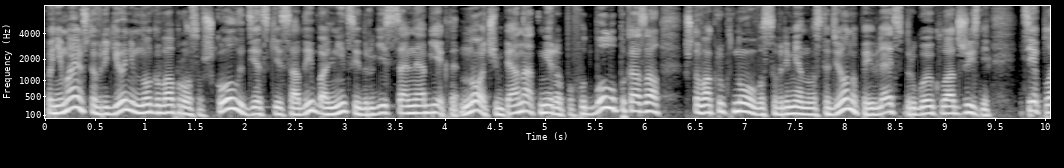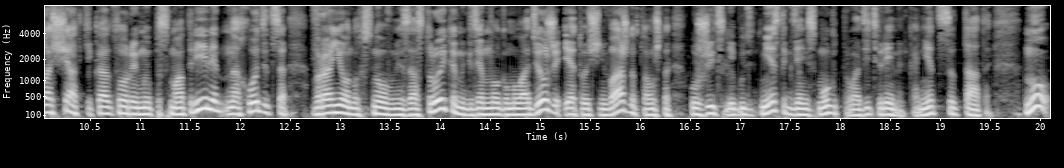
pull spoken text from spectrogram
Понимаем, что в регионе много вопросов. Школы, детские сады, больницы и другие социальные объекты. Но чемпионат мира по футболу показал, что вокруг нового современного стадиона появляется другой уклад жизни. Те площадки, которые мы посмотрели, находятся в районах с новыми застройками, где много молодежи, и это очень важно, потому что у жителей будет место, где они смогут проводить время. Конец цитаты. Ну,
